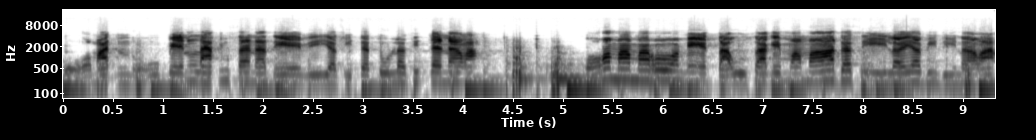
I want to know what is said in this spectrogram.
කොහොමත් රූපෙන් ලක්ෂණ දේවිය සිත තුල සිතනවා කොහොමම හෝ මේ තවුසගේ මමාද සීලය බිඳිනවා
